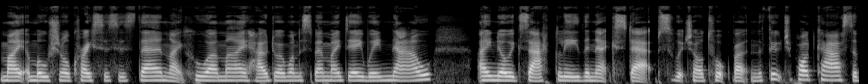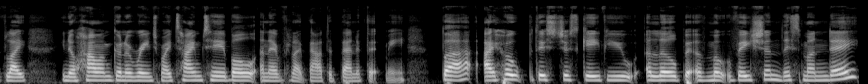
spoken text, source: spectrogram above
my emotional crises then, like, who am I? How do I want to spend my day? Where now I know exactly the next steps, which I'll talk about in the future podcast of like, you know, how I'm going to arrange my timetable and everything like that to benefit me. But I hope this just gave you a little bit of motivation this Monday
